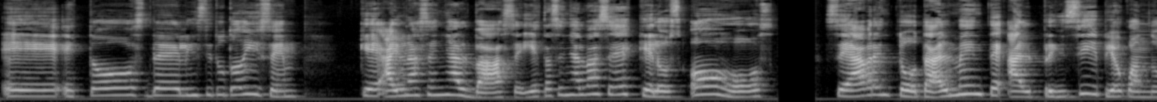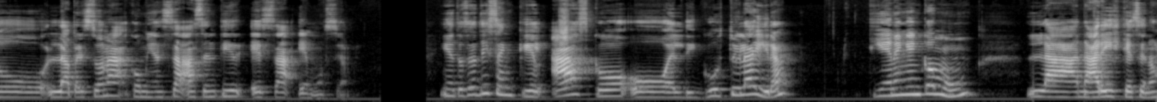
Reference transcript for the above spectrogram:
eh, estos del instituto dicen que hay una señal base y esta señal base es que los ojos se abren totalmente al principio cuando la persona comienza a sentir esa emoción. Y entonces dicen que el asco o el disgusto y la ira tienen en común la nariz, que se nos,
